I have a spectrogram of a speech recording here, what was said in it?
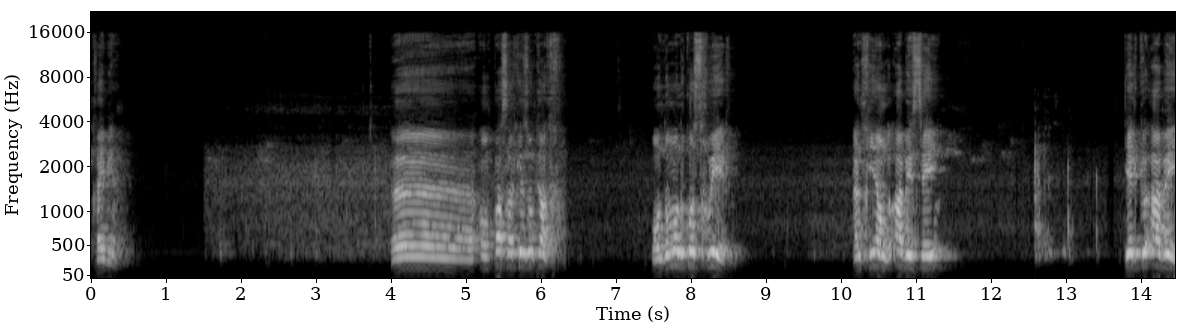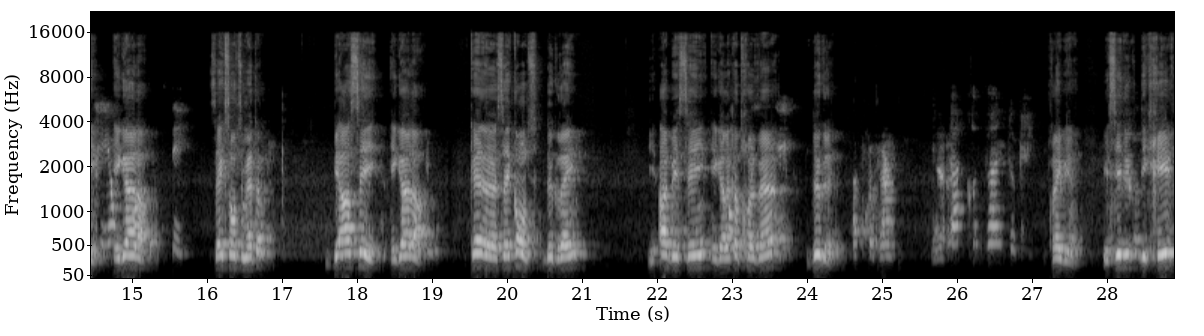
Très bien. Euh, on passe à la question 4. On demande de construire un triangle ABC tel que AB égale à 5 cm, BAC égale à 50 degrés et ABC égale à 80 degrés. 80. 80 degrés. Très bien. Essayez d'écrire.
